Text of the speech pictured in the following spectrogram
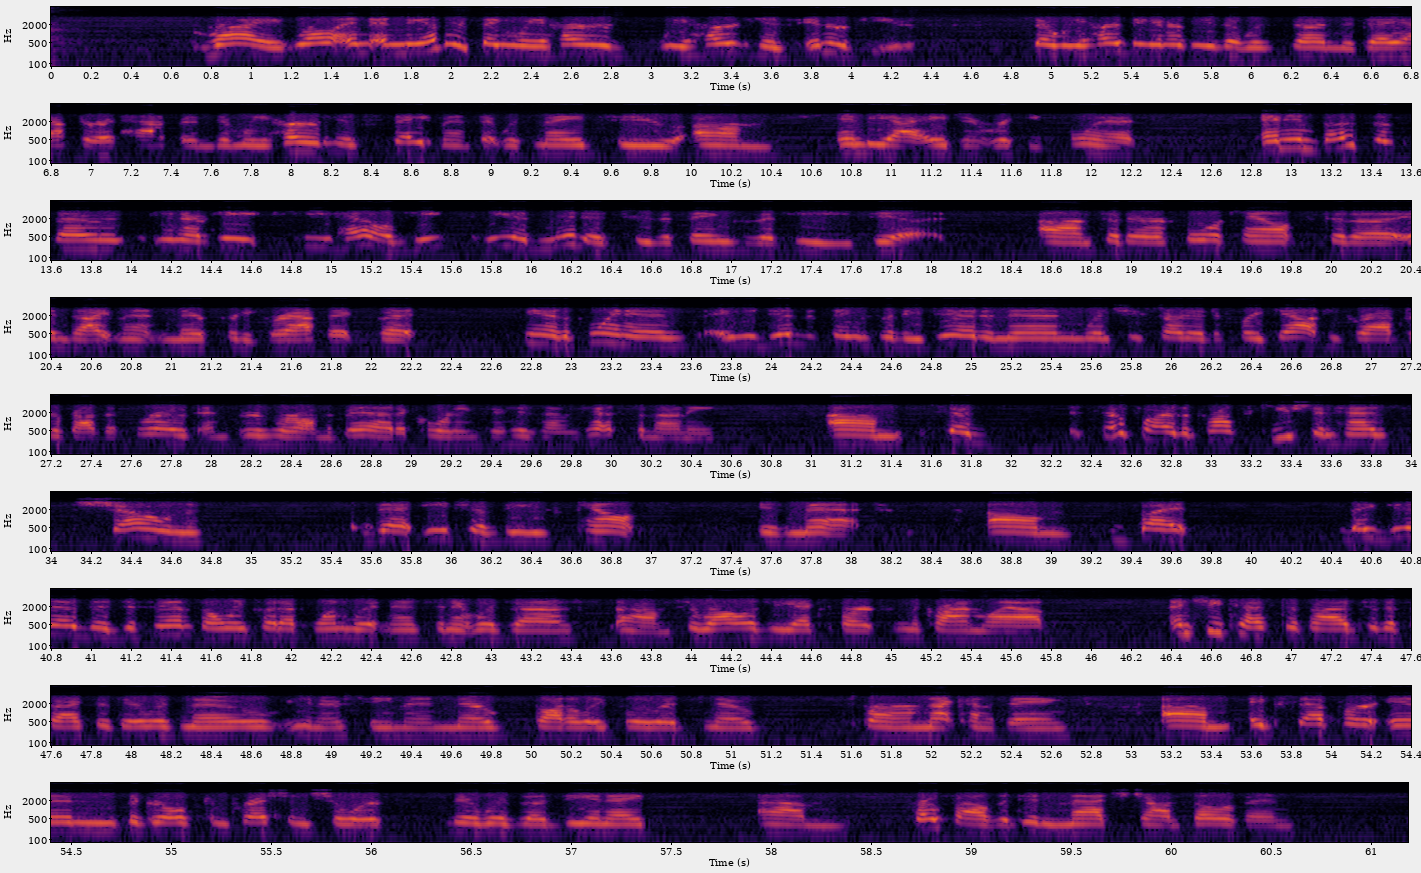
Right. Well, and and the other thing we heard we heard his interviews. So we heard the interview that was done the day after it happened, and we heard his statement that was made to um, FBI agent Ricky Flint. And in both of those, you know, he he held he he admitted to the things that he did. Um, so there are four counts to the indictment, and they're pretty graphic. But you know, the point is, he did the things that he did, and then when she started to freak out, he grabbed her by the throat and threw her on the bed, according to his own testimony. Um, so, so far, the prosecution has shown that each of these counts is met. Um, but they did. The defense only put up one witness, and it was a um, serology expert from the crime lab, and she testified to the fact that there was no, you know, semen, no bodily fluids, no sperm, that kind of thing, um, except for in the girl's compression shorts, there was a DNA um, profile that didn't match John Sullivan.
